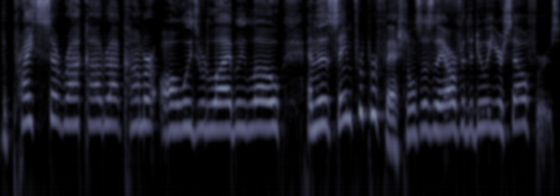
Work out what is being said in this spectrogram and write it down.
the prices at rockauto.com are always reliably low, and they're the same for professionals as they are for the do it yourselfers.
